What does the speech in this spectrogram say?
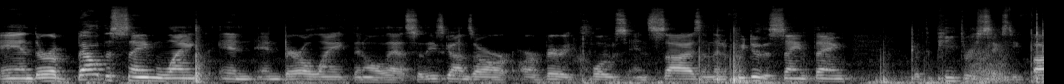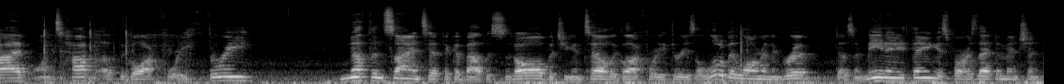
and they're about the same length in, in barrel length and all that. So these guns are, are very close in size. And then if we do the same thing with the P365 on top of the Glock 43, nothing scientific about this at all, but you can tell the Glock 43 is a little bit longer in the grip. Doesn't mean anything as far as that dimension.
